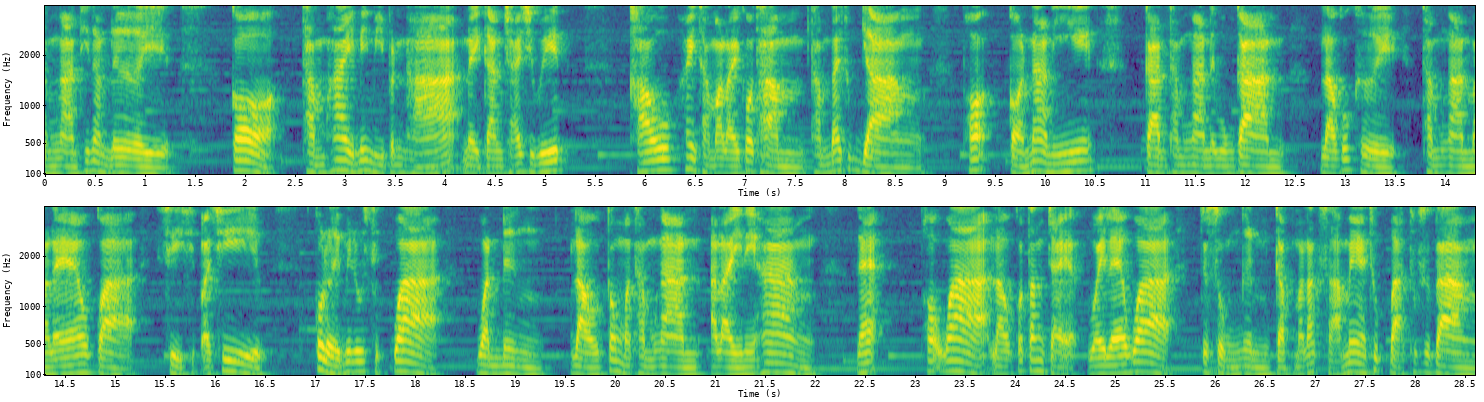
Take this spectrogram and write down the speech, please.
ทำงานที่นั่นเลย ก็ทำให้ไม่มีปัญหาในการใช้ชีวิต เขาให้ทำอะไรก็ทำทำได้ทุกอย่าง เพราะก่อนหน้านี้การทำงานในวงการ เราก็เคย ทำงานมาแล้วกว่า 40 อาชีพ ก็เลยไม่รู้สึกว่าวันหนึ่งเราต้องมาทำงานอะไรในห้าง และเพราะว่าเราก็ตั้งใจไว้แล้วว่าจะส่งเงินกลับมารักษาแม่ทุกบาททุกสตางค์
